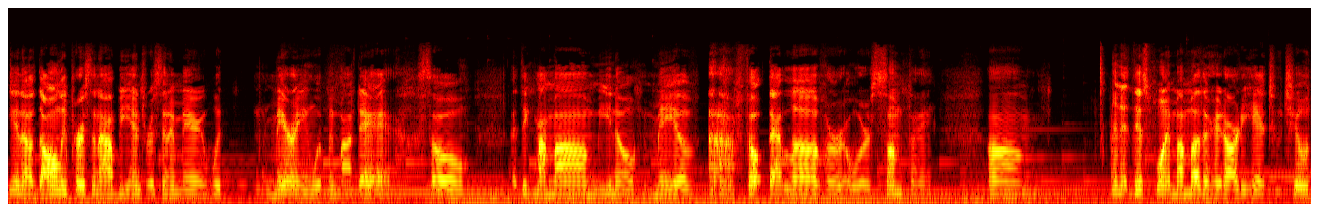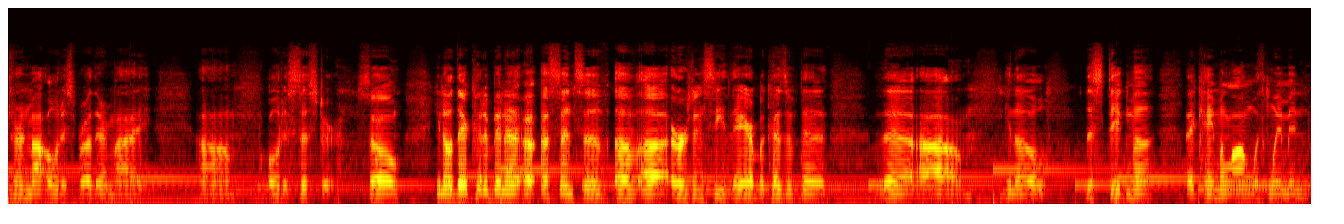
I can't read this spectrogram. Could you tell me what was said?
you know, the only person I'd be interested in marrying would marrying would be my dad. So I think my mom, you know, may have felt that love or or something. Um, and at this point, my mother had already had two children, my oldest brother and my um, oldest sister. So, you know, there could have been a, a sense of, of uh, urgency there because of the the um, you know the stigma that came along with women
